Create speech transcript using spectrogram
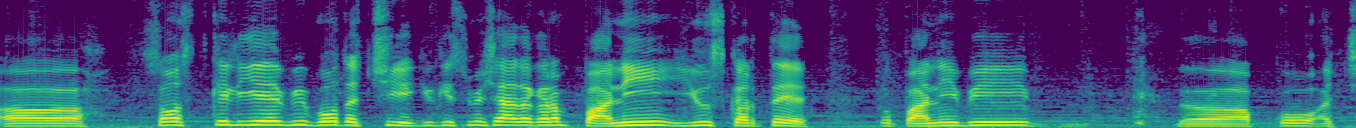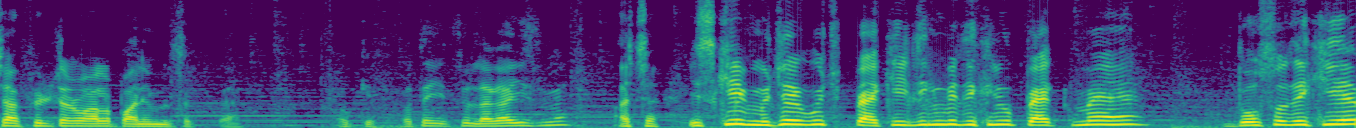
स्वास्थ्य के लिए भी बहुत अच्छी है, क्योंकि इसमें शायद अगर हम पानी यूज़ करते तो पानी भी आपको अच्छा फ़िल्टर वाला पानी मिल सकता है। ओके बताइए तो लगा इसमें? अच्छा इसकी मुझे कुछ पैकेजिंग भी दिख रही है पैक में है? दोस्तों देखिए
